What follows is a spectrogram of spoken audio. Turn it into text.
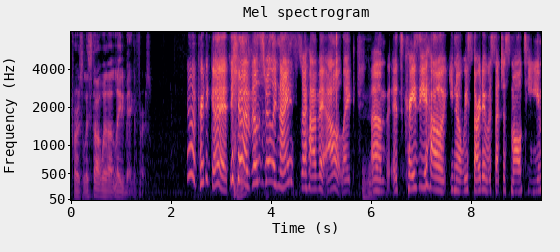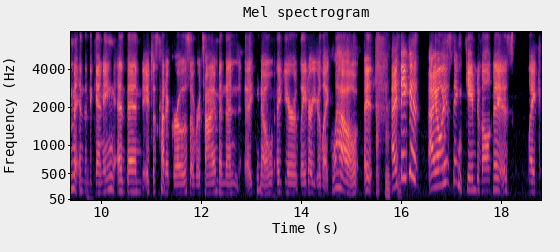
First, let's start with uh, Lady Megan first. Yeah, pretty good. Yeah, it feels really nice to have it out. Like, Mhm. um, it's crazy how you know we started with such a small team in the beginning, and then it just kind of grows over time. And then, uh, you know, a year later, you're like, wow. It, I think it. I always think game development is like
